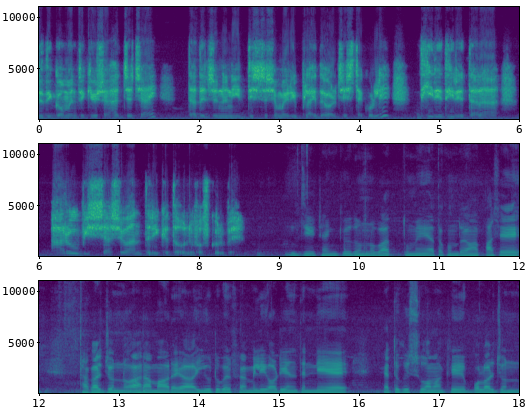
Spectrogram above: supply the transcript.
যদি কমেন্টে কেউ সাহায্য চায়, তাদের জন্য নির্দিষ্ট সময় রিপ্লাই দেওয়ার চেষ্টা করলে ধীরে ধীরে তারা আরও বিশ্বাস ও আন্তরিকতা অনুভব করবে। জি থ্যাংক ইউ ধন্যবাদ। তুমি এতক্ষণ ধরে আমার পাশে থাকার জন্য আর আমার ইউটিউবের ফ্যামিলি অডিয়েন্সদের নিয়ে এত কিছু আমাকে বলার জন্য।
